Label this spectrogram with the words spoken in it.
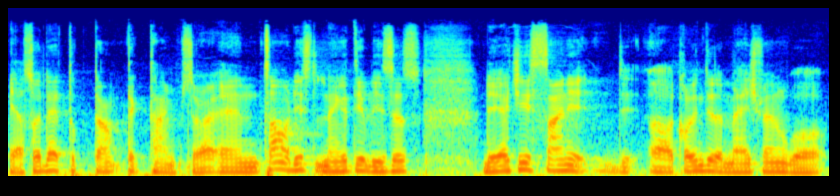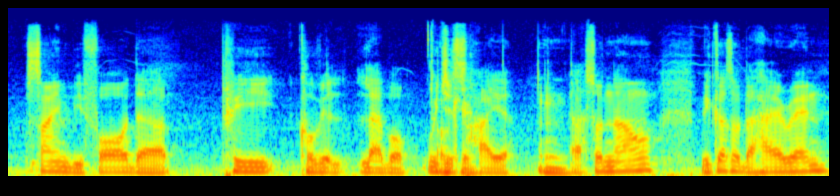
Yeah, so that took time, take time, right? And some of these negative leases, they actually signed it the- uh, according to the management were signed before the pre-COVID level, which is higher. Mm. Uh, so now, because of the higher rent,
